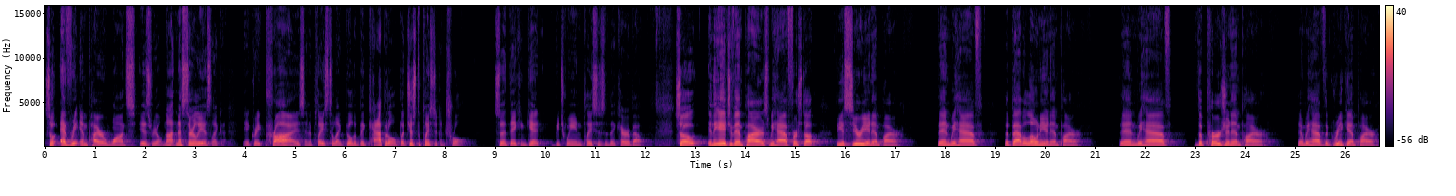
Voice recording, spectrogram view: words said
So every empire wants Israel, not necessarily as like a great prize and a place to like build a big capital, but just a place to control so that they can get between places that they care about. So in the age of empires, we have first up the Assyrian Empire. Then we have the Babylonian Empire. Then we have the Persian Empire. Then we have the Greek Empire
